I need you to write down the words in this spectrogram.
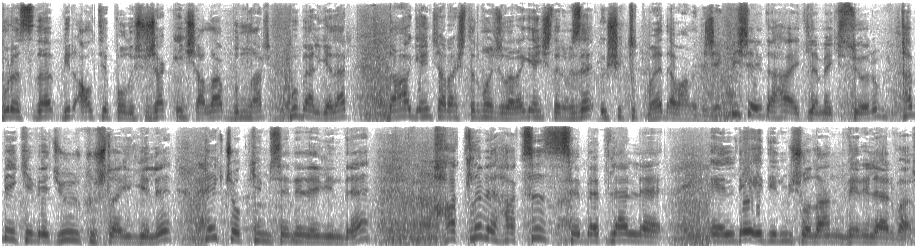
burası da bir altyapı oluşacak. İnşallah bunlar, bu belgeler daha genç araştırmacılara, gençlerimize ışık tutmaya devam edecek. Bir şey daha eklemek istiyorum. Tabii ki vecihül kuşla ilgili pek çok kimsenin elinde haklı ve haksız sebeplerle elde edilmiş olan veriler var.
